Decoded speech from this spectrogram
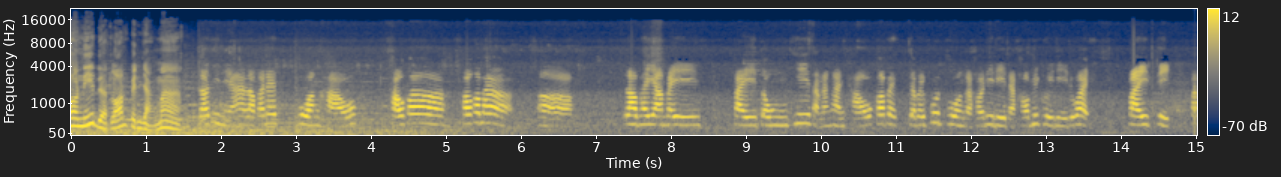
ตอนนี้เดือดร้อนเป็นอย่างมาก แล้วทีเนี้ยเราก็ได้ทวงเขา เขาก็เขาก็มาเออเราพยายามไปไปตรงที่สำนักงานเขาก็ไปจะไปพูดทวงกับเขาดีๆ แต่เขาไม่คุยดีด้วย ไปติดไป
